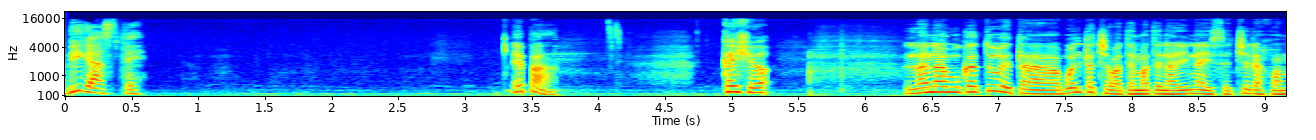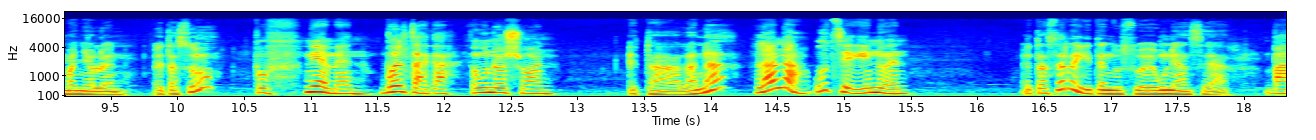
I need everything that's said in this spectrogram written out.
bi gazte. Epa, Kaixo, lana bukatu eta bueltatxo bat ematen ari naiz etxera joan baino lehen. Eta zu? puf, ni hemen, bueltaka, egun osoan. Eta lana? Lana, utzi egin nuen. Eta zer egiten duzu egunean zehar? Ba,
